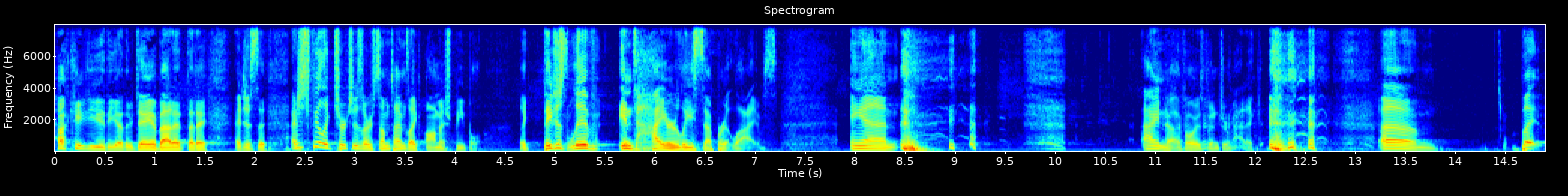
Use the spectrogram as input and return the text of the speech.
talking to you the other day about it that I, I just said, I just feel like churches are sometimes like Amish people. Like they just live entirely separate lives. And I know, I've always been dramatic. um, but,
